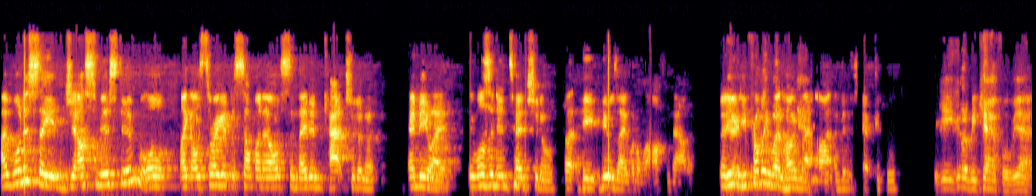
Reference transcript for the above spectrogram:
I want to say it just missed him, or like I was throwing it to someone else and they didn't catch it. And anyway, it wasn't intentional, but he, he was able to laugh about it. But he, he probably went home that night a bit skeptical you've got to be careful. Yeah,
